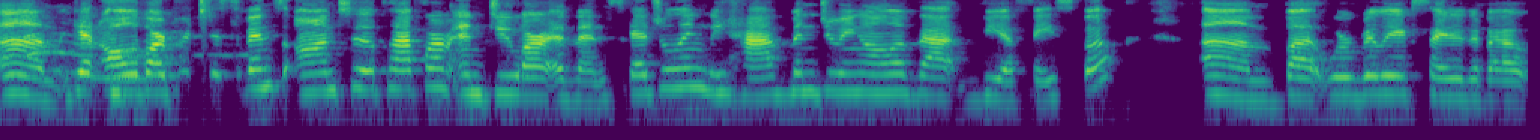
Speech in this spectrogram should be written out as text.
Um, get all of our participants onto the platform and do our event scheduling. We have been doing all of that via Facebook. Um, but we're really excited about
